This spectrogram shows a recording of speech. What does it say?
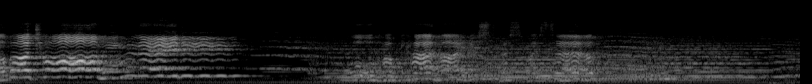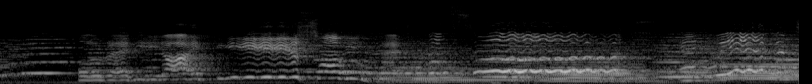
of a charming lady. Oh, how can I express myself? Already I feel so indebted. And so, and we'll continue.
